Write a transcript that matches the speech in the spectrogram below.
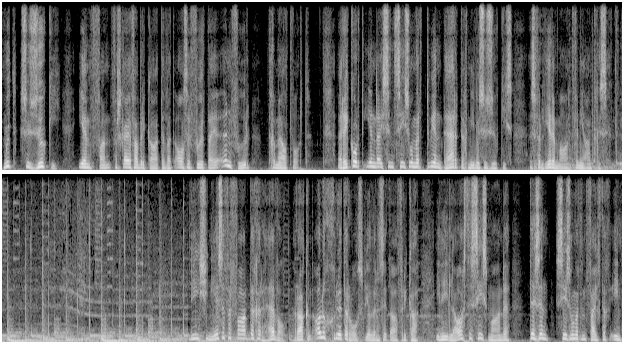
moet Suzuki, een van verskeie fabrikate wat al sy voertuie invoer, gemeld word. 'n Rekord 1632 nuwe Suzuki's is verlede maand van die hand gesit. Die Chinese vervaardiger Havel raak 'n al hoe groter rolspeler in Suid-Afrika en in die laaste 6 maande tussen 650 en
